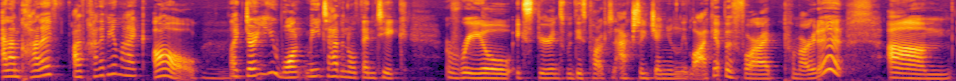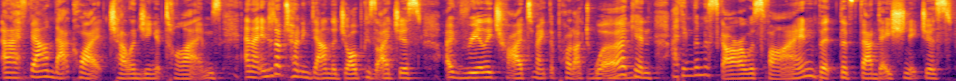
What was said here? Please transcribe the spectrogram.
and I'm kind of, I've kind of been like, oh, mm. like, don't you want me to have an authentic, real experience with this product and actually genuinely like it before I promote it? Um, and I found that quite challenging at times. And I ended up turning down the job because I just, I really tried to make the product work. And I think the mascara was fine, but the foundation, it just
